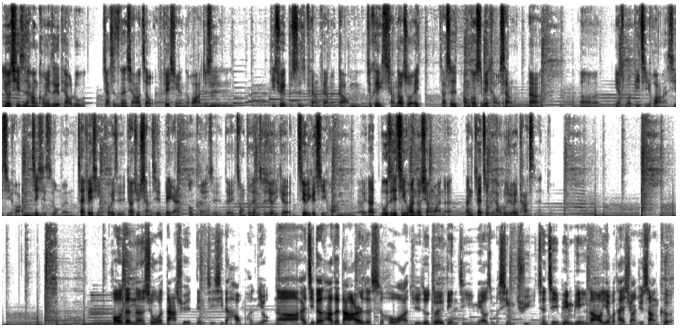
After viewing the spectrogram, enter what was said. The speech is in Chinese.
尤其是航空业这个条路，假设真的想要找飞行员的话，就是、嗯、的确也不是非常非常的高，嗯、就可以想到说，哎，假设航空公司没考上，那呃，你有什么 B 计划、C 计划？嗯、这其实我们在飞行会一直要去想这些备案。OK，是对，总不可能只有一个只有一个计划。嗯、对，那如果这些计划你都想完了，那你再走这条路就会踏实很多。Holden 呢是我大学电机系的好朋友。那还记得他在大二的时候啊，其实就对电机没有什么兴趣，成绩平平，然后也不太喜欢去上课。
